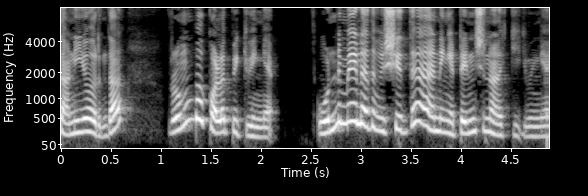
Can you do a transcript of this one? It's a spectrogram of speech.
சனியோ இருந்தால் ரொம்ப குழப்பிக்குவீங்க. ஒன்றுமே இல்லாத விஷயத்த நீங்கள் டென்ஷன் ஆக்கிக்குவீங்க.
